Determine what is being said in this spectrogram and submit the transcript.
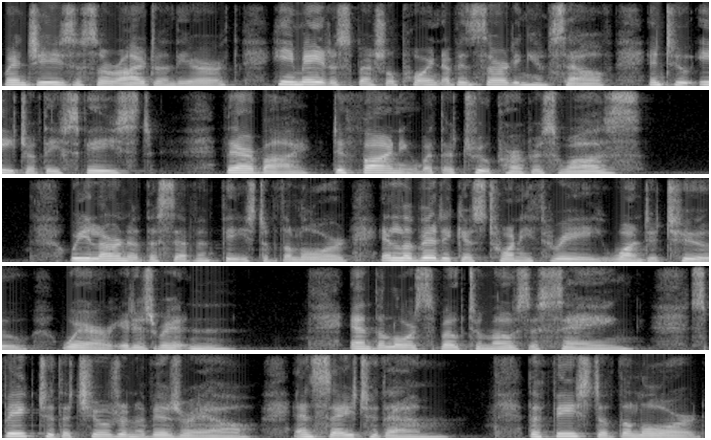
When Jesus arrived on the earth, he made a special point of inserting himself into each of these feasts, thereby defining what their true purpose was. We learn of the seventh feast of the Lord in Leviticus 23 1 to 2, where it is written, And the Lord spoke to Moses, saying, Speak to the children of Israel, and say to them, The feast of the Lord,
